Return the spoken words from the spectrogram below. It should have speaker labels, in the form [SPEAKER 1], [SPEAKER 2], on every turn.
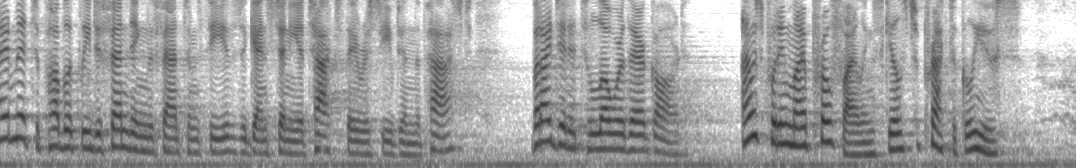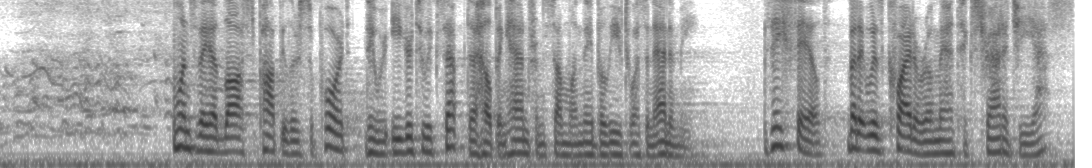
[SPEAKER 1] I admit to publicly defending the Phantom Thieves against any attacks they received in the past, but I did it to lower their guard. I was putting my profiling skills to practical use. Once they had lost popular support, they were eager to accept a helping hand from someone they believed was an enemy. They failed, but it was quite a romantic strategy, yes?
